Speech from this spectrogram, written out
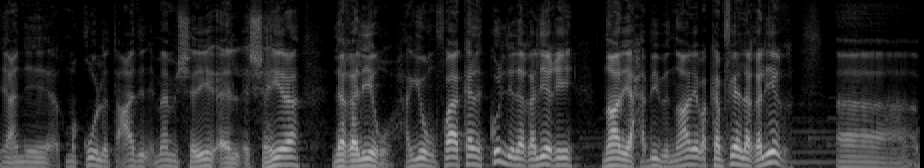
يعني مقولة عادل الإمام الشريف الشهيرة لغليغه حجيهم فكانت كل لغليغي نار يا حبيبي النار. يبقى كان فيها لغليغ آه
